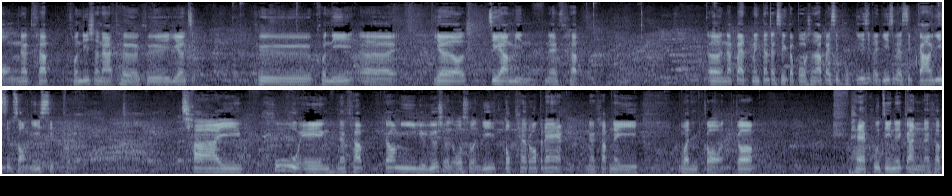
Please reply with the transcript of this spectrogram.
2นะครับ คนที่ชนะเธอคือเยลคือคนนี้เออเยลเจียมินนะครับเออนักแบดมินตันจากสิงคโปร์ชนะไป 16 21 21 19 22 20ครับ ชายคู่เองนะครับ ก็มีหลิวยุ่เฉินโอส่วนที่ตกแค่รอบแรกนะครับ ในวันก่อนก็แพ้คู่จีนด้วยกันนะครับ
